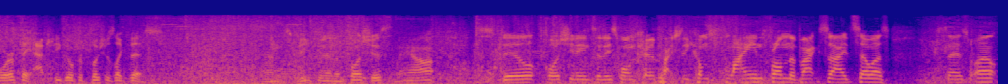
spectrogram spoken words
or if they actually go for pushes like this. And speaking of the pushes, they are still pushing into this one. KERP actually comes flying from the backside. Soaz says, well,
